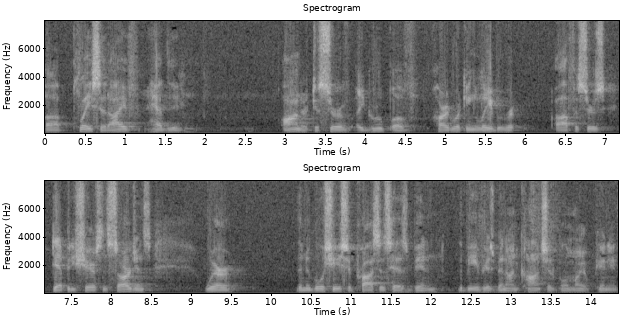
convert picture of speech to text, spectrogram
uh, place that I've had the honor to serve a group of hardworking labor officers, deputy sheriffs, and sergeants where the negotiation process has been, the behavior has been unconscionable, in my opinion.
